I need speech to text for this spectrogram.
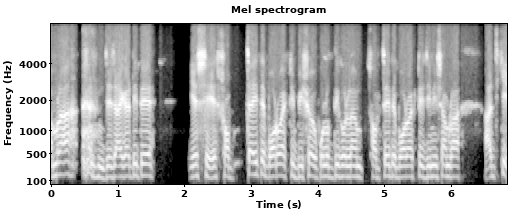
আমরা যে জায়গাটিতে এসে সবচাইতে বড় একটি বিষয় উপলব্ধি করলাম, সবচাইতে বড় একটি জিনিস আমরা আজকে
